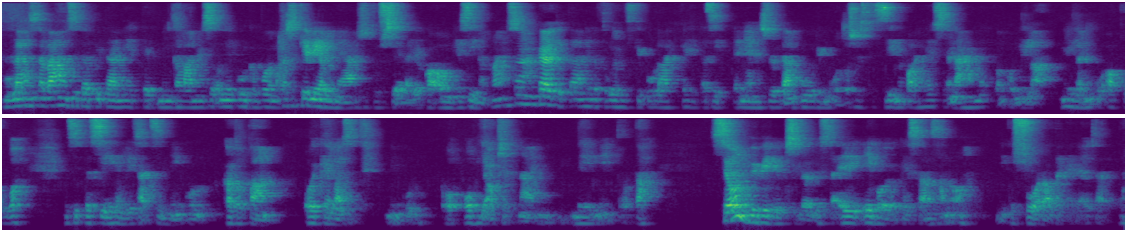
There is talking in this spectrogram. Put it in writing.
Kyllähän sitä vähän sitä pitää miettiä, että minkälainen se on ja kuinka voimakas se kemiallinen ärsytys siellä, joka on. Ja siinä vaiheessa käytetään niitä tulehdustikulääkkeitä sitten ja ne syötään kuurimuotoisesti siinä vaiheessa ja nähdään, että onko niillä, niillä niin kuin apua. Ja sitten siihen lisäksi niin kuin katsotaan oikeanlaiset niin kuin ohjaukset näin, niin, niin tota, se on hyvin yksilöllistä, ei, ei voi oikeastaan sanoa niin suoralta kädeltä, että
